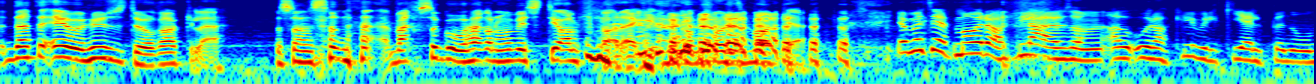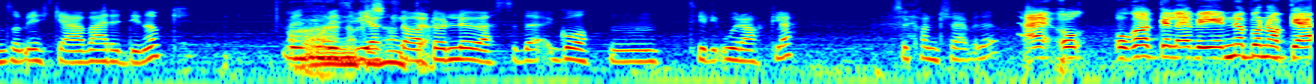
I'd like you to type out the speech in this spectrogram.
Dette er jo huset til orakelet. Så, sånn, vær så god, her er noe vi stjal fra deg. Du kan få det tilbake. ja, men se for meg Orakelet er jo sånn Orakelet vil ikke hjelpe noen som ikke er verdig nok. Men Ah, hvis vi har klart ja. å løse det, gåten til oraklet, så kanskje er vi det. Hei, or orakel, er vi inne på noe?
